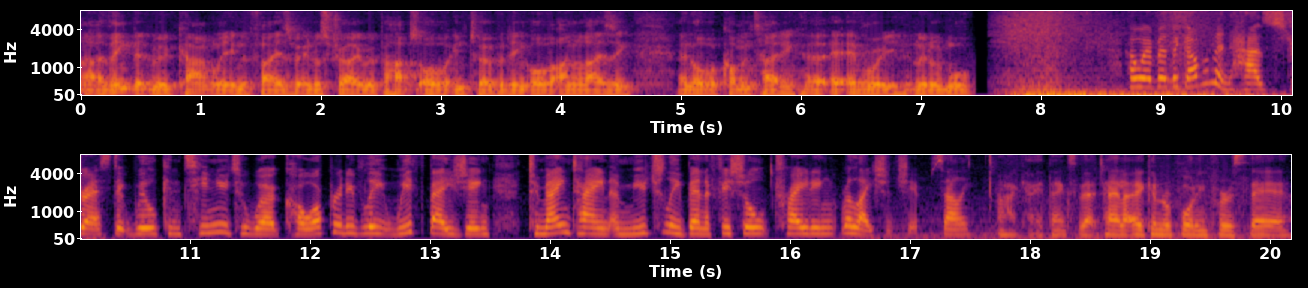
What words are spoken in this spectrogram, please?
I think that we're currently in a phase where in Australia we're perhaps over interpreting, over analysing, and over commentating uh, every little move. However, the government has stressed it will continue to work cooperatively with Beijing to maintain a mutually beneficial trading relationship. Sally? Okay, thanks for that. Taylor Aiken reporting for us there.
